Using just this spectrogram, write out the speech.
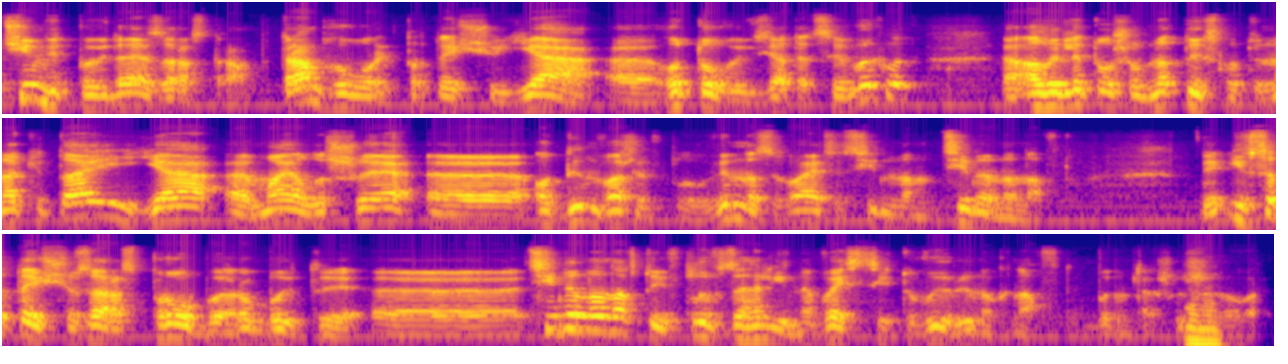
чим відповідає зараз Трамп? Трамп говорить про те, що я готовий взяти цей виклик, але для того, щоб натиснути на Китай, я е, маю лише е, один важіль впливу. Він називається ціни на ціни на нафту. І все те, що зараз пробує робити е, ціни на нафту і вплив взагалі на весь світовий ринок нафти, будемо так швидше говорити.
